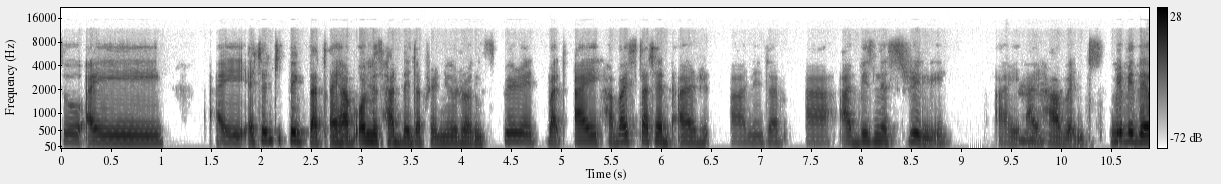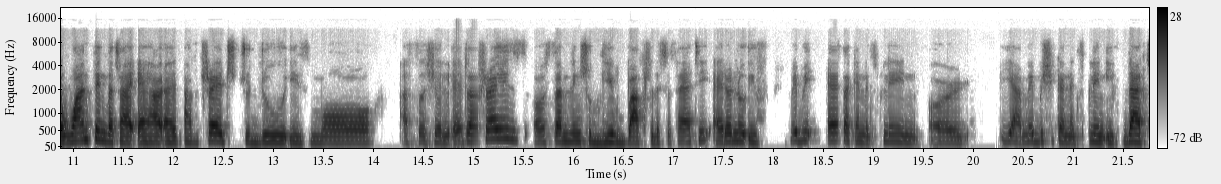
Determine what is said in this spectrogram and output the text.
So I, I, I tend to think that I have always had the entrepreneurial spirit, but I have I started a, an inter, a, a business really? I, mm. I haven't. Maybe the one thing that I, I have tried to do is more a social enterprise or something to give back to the society. I don't know if maybe Esther can explain or yeah, maybe she can explain if that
